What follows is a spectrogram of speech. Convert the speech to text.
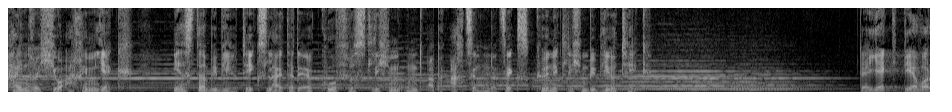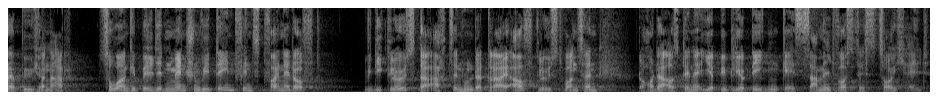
Heinrich Joachim Jeck, erster Bibliotheksleiter der kurfürstlichen und ab 1806 königlichen Bibliothek. Der Jeck, der war ein Büchernarr. So einen gebildeten Menschen wie den findest du nicht oft. Wie die Klöster 1803 aufgelöst worden sind, da hat er aus denen ihr Bibliotheken gesammelt, was das Zeug hält.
